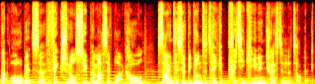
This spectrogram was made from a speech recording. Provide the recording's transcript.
that orbits a fictional supermassive black hole, scientists have begun to take a pretty keen interest in the topic.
